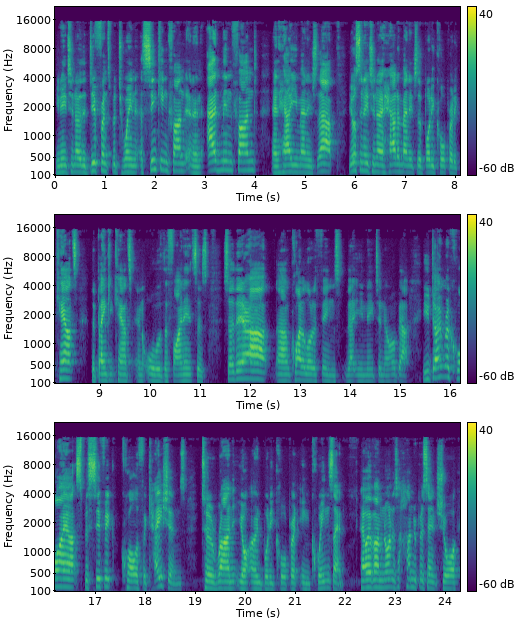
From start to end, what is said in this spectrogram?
You need to know the difference between a sinking fund and an admin fund and how you manage that. You also need to know how to manage the body corporate accounts the bank accounts, and all of the finances. So there are um, quite a lot of things that you need to know about. You don't require specific qualifications to run your own body corporate in Queensland. However, I'm not as 100% sure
